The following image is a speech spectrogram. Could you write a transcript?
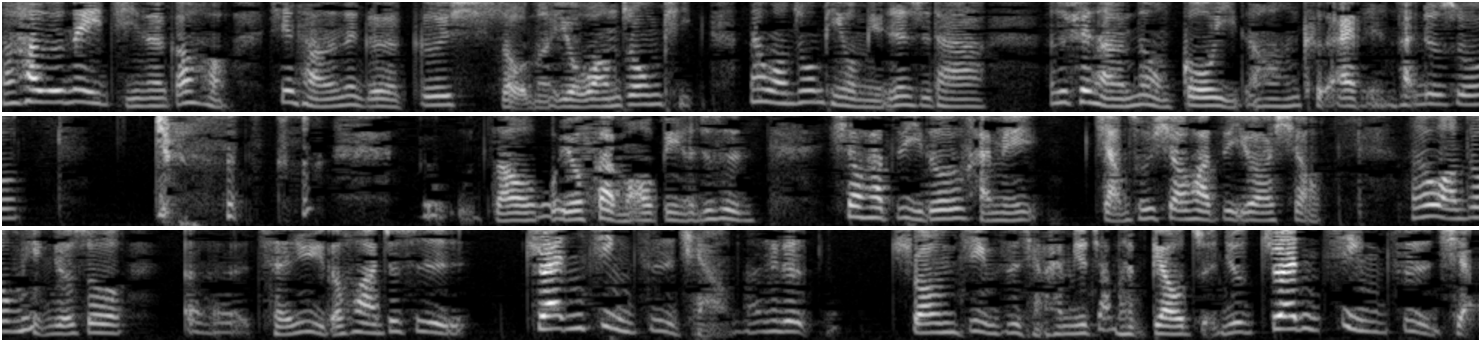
然后他说那一集呢，刚好现场的那个歌手呢有王中平，那王中平我们也认识他，他是非常那种勾引然后很可爱的人。他就说，就糟，我又犯毛病了，就是笑话自己都还没讲出笑话，自己又要笑。他说王中平就说，呃，成语的话就是专进自强，他那个。专进自强还没有讲得很标准，就专进自强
